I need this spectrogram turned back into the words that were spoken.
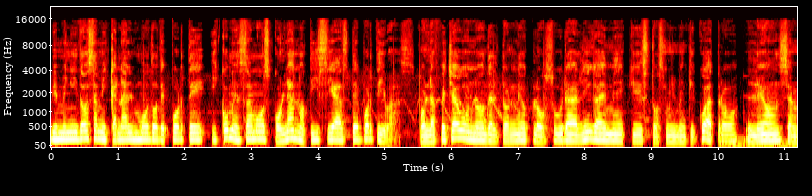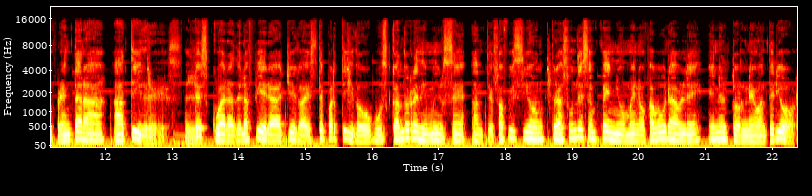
bienvenidos a mi canal Modo Deporte y comenzamos con las noticias deportivas. Por la fecha 1 del torneo clausura Liga MX 2024, León se enfrentará a Tigres. La escuadra de la Fiera llega a este partido buscando redimirse ante su afición tras un desempeño menos favorable en el torneo anterior.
